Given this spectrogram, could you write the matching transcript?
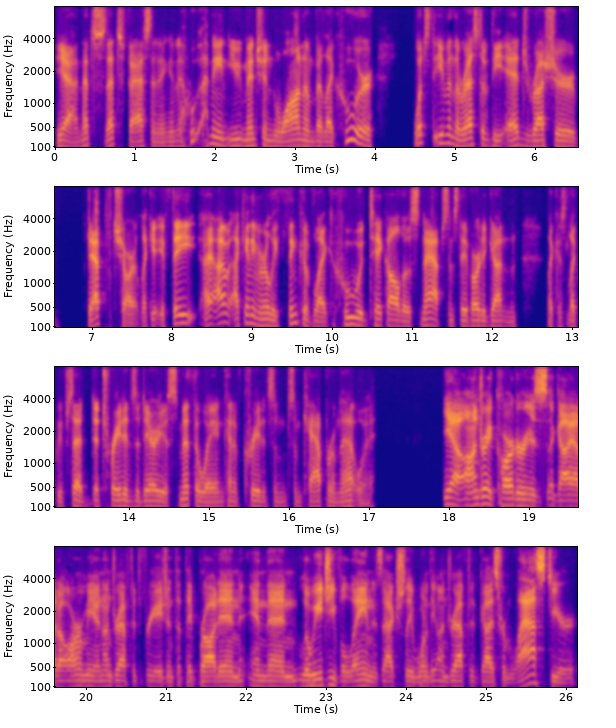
Yeah, and that's that's fascinating. And who I mean, you mentioned Wonnum, but like who are what's the, even the rest of the edge rusher depth chart? Like if they, I I can't even really think of like who would take all those snaps since they've already gotten like like we've said, traded Za'Darius Smith away and kind of created some some cap room that way. Yeah, Andre Carter is a guy out of Army, an undrafted free agent that they brought in, and then Luiji Vilain is actually one of the undrafted guys from last year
